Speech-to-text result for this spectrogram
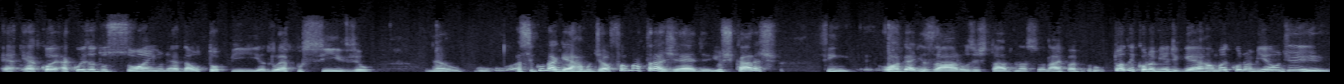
é, é a, co a, coisa do sonho, né, da utopia, do é possível. Né? O, o, a Segunda Guerra Mundial foi uma tragédia, e os caras enfim, organizaram os estados nacionais. Toda economia de guerra é uma economia onde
